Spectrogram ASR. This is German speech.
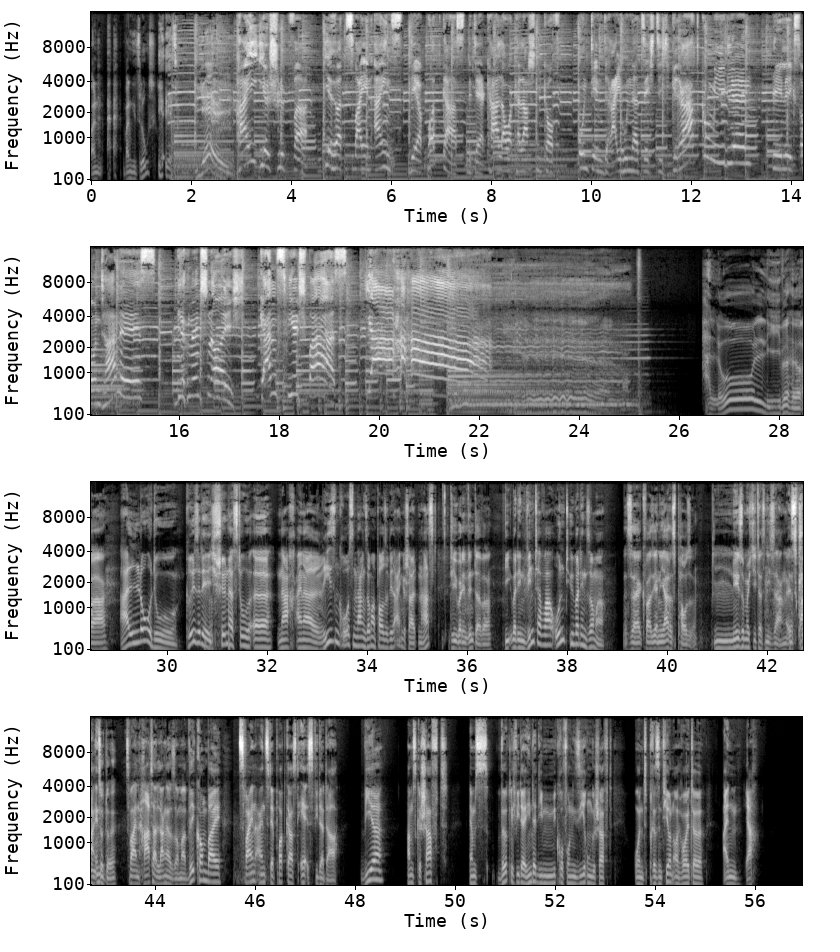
Wann, wann geht's los? Yay! Hi, ihr Schlüpfer! Ihr hört 2 in 1, der Podcast mit der Karlauer Kalaschnikow und dem 360-Grad-Comedian Felix und Hannes. Wir wünschen euch ganz viel Spaß! Ja! Hallo, liebe Hörer. Hallo du, grüße dich. Schön, dass du äh, nach einer riesengroßen langen Sommerpause wieder eingeschalten hast, Die über den Winter war. die über den Winter war und über den Sommer. Das ist ja quasi eine Jahrespause. Mm, Nee, so möchte ich das nicht sagen. Das Es war, ein, so doll. es war ein harter, langer Sommer. Willkommen bei 2 in 1, der Podcast. Er ist wieder da. Wir haben es geschafft. Wir haben es wirklich wieder hinter die Mikrofonisierung geschafft und präsentieren euch heute einen, ja,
